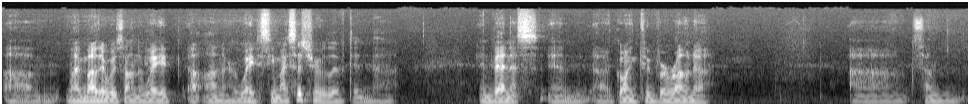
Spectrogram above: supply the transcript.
um, my mother was on the way, uh, on her way to see my sister who lived in uh, in Venice and uh, going through Verona. Uh, some,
